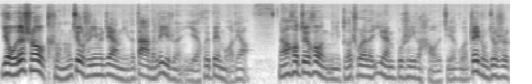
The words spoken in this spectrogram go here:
有的时候可能就是因为这样，你的大的利润也会被抹掉，然后最后你得出来的依然不是一个好的结果。这种就是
